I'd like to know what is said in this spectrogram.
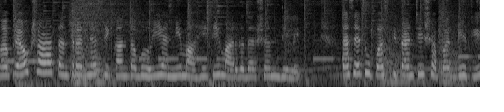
व प्रयोगशाळा तंत्रज्ञ श्रीकांत भोई यांनी माहिती मार्गदर्शन दिले. तसेच उपस्थितांची शपथ घेतली.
